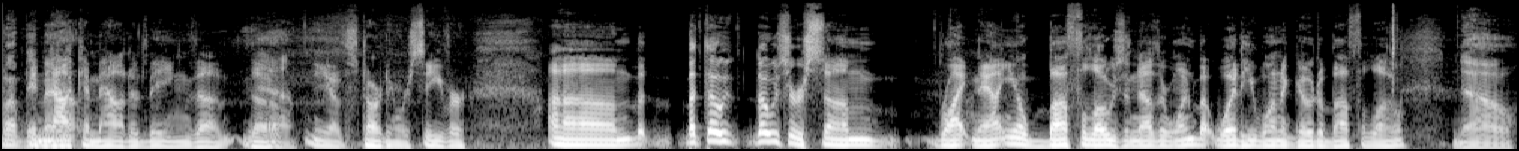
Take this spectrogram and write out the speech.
and him knock out. him out of being the, the Yeah. you know starting receiver. Um, but but those those are some right now. You know, Buffalo's another one. But would he want to go to Buffalo? No,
